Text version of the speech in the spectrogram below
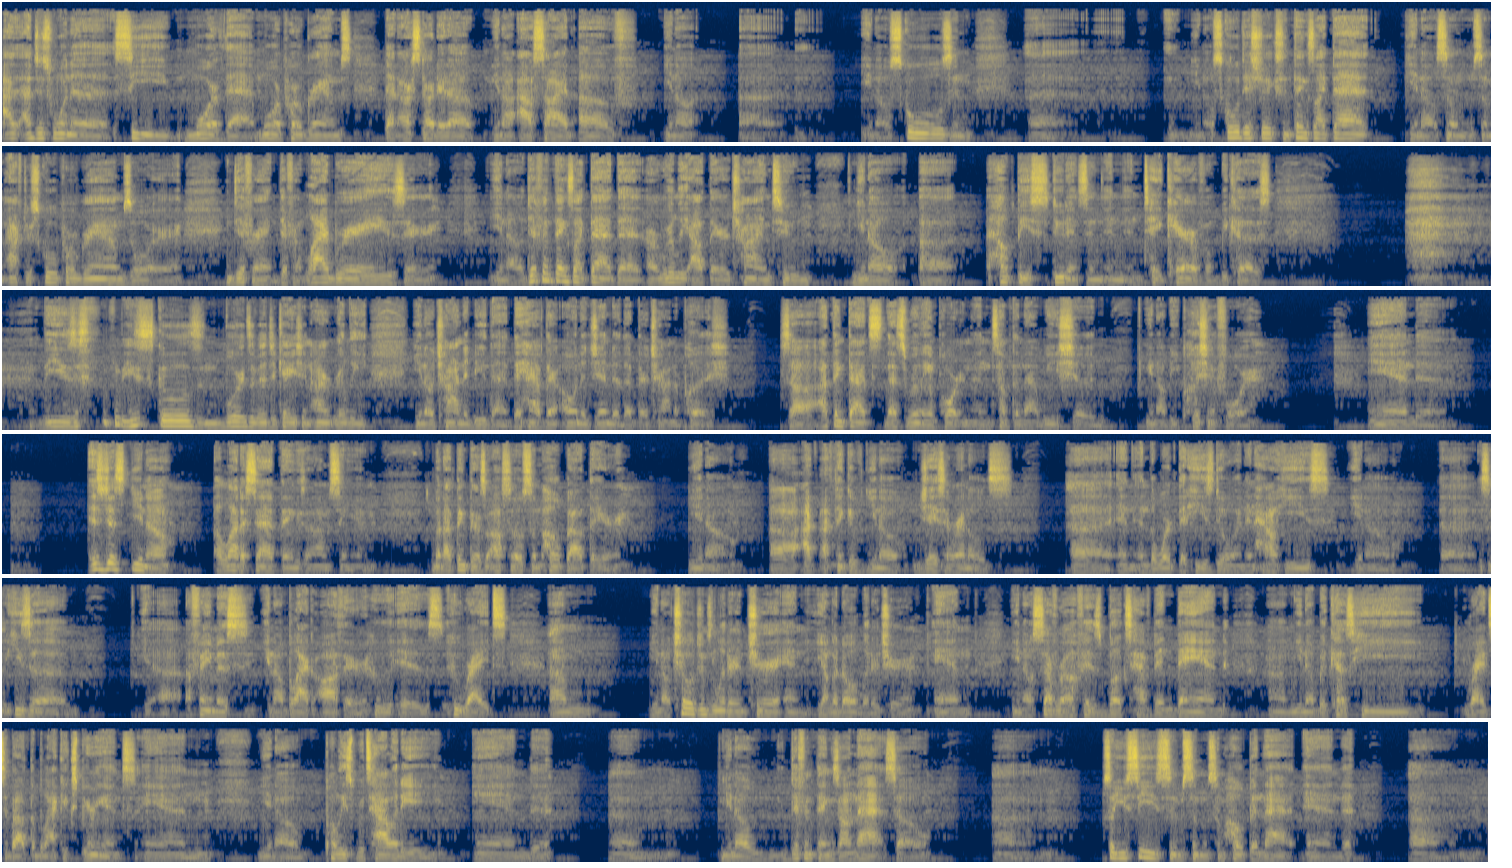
I, I just want to see more of that, more programs that are started up, you know, outside of, you know, uh, you know schools and uh, you know school districts and things like that you know some some after school programs or different different libraries or you know different things like that that are really out there trying to you know uh, help these students and, and, and take care of them because these these schools and boards of education aren't really you know trying to do that they have their own agenda that they're trying to push so I think that's that's really important and something that we should, you know, be pushing for. And uh, it's just you know a lot of sad things that I'm seeing, but I think there's also some hope out there. You know, uh, I, I, think of you know Jason Reynolds uh, and and the work that he's doing and how he's you know uh, so he's a a famous you know black author who is who writes um, you know children's literature and young adult literature. And you know several of his books have been banned um, you know because he writes about the black experience and you know police brutality and um, you know different things on that. So um, so you see some some some hope in that. And um,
